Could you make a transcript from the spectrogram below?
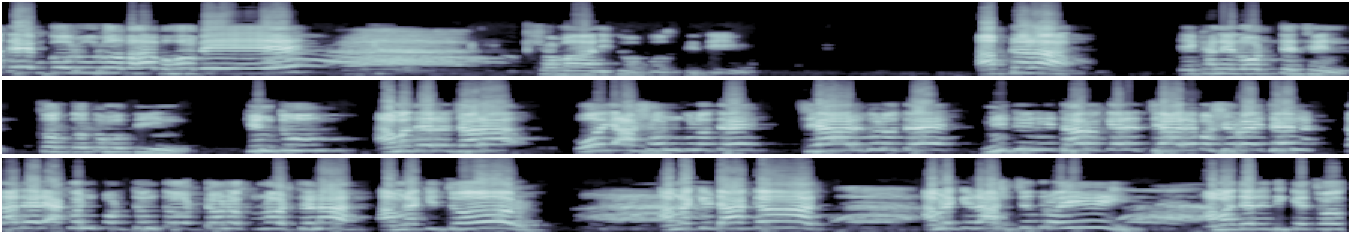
অতএব গরুর অভাব হবে। সম্মানিত উপস্থিতি। আপনারা এখানে লড়তেছেন চোদ্দতম দিন। কিন্তু আমাদের যারা ওই আসনগুলোতে, চেয়ারগুলোতে নীতি নির্ধারকের চেয়ারে বসে রয়েছেন, তাদের এখন পর্যন্ত টনক নড়ছে না। আমরা কি চোর? আমরা কি ডাকাত? আমরা কি রাষ্ট্রদ্রোহী? আমাদের এদিকে চোখ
